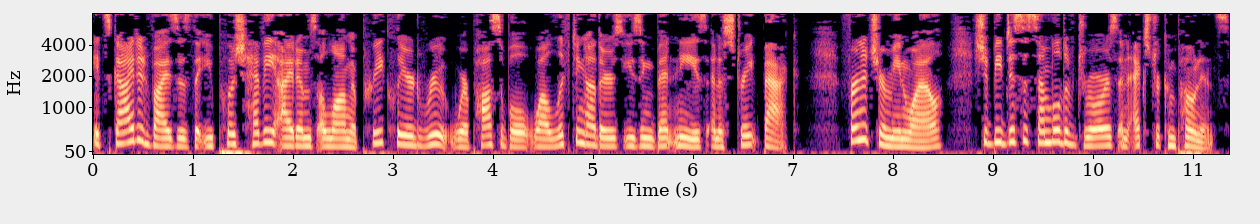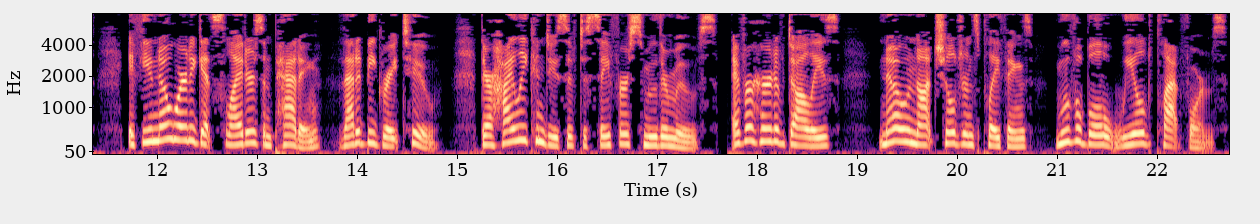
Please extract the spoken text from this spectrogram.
Its guide advises that you push heavy items along a pre cleared route where possible while lifting others using bent knees and a straight back. Furniture, meanwhile, should be disassembled of drawers and extra components. If you know where to get sliders and padding, that'd be great too. They're highly conducive to safer, smoother moves. Ever heard of dollies? No, not children's playthings, movable, wheeled platforms.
